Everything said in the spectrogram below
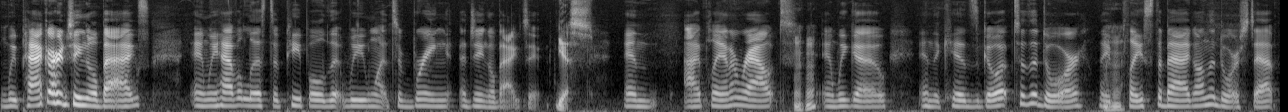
we pack our jingle bags and we have a list of people that we want to bring a jingle bag to. Yes. And I plan a route and we go and the kids go up to the door, they place the bag on the doorstep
